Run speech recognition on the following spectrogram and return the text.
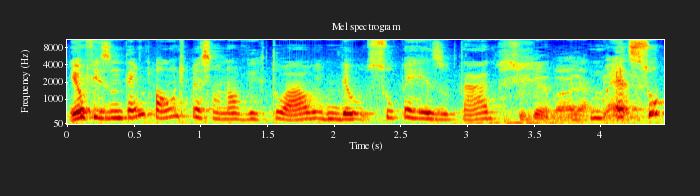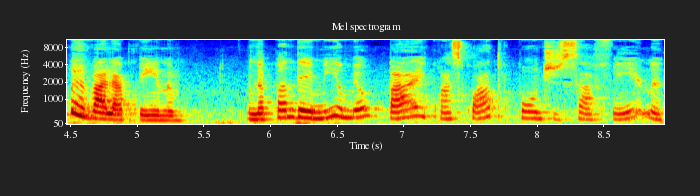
Eu fiz um tempão de personal virtual e me deu super resultado. Super vale a pena. É super vale a pena. Na pandemia, meu pai, com as quatro pontes de safena,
